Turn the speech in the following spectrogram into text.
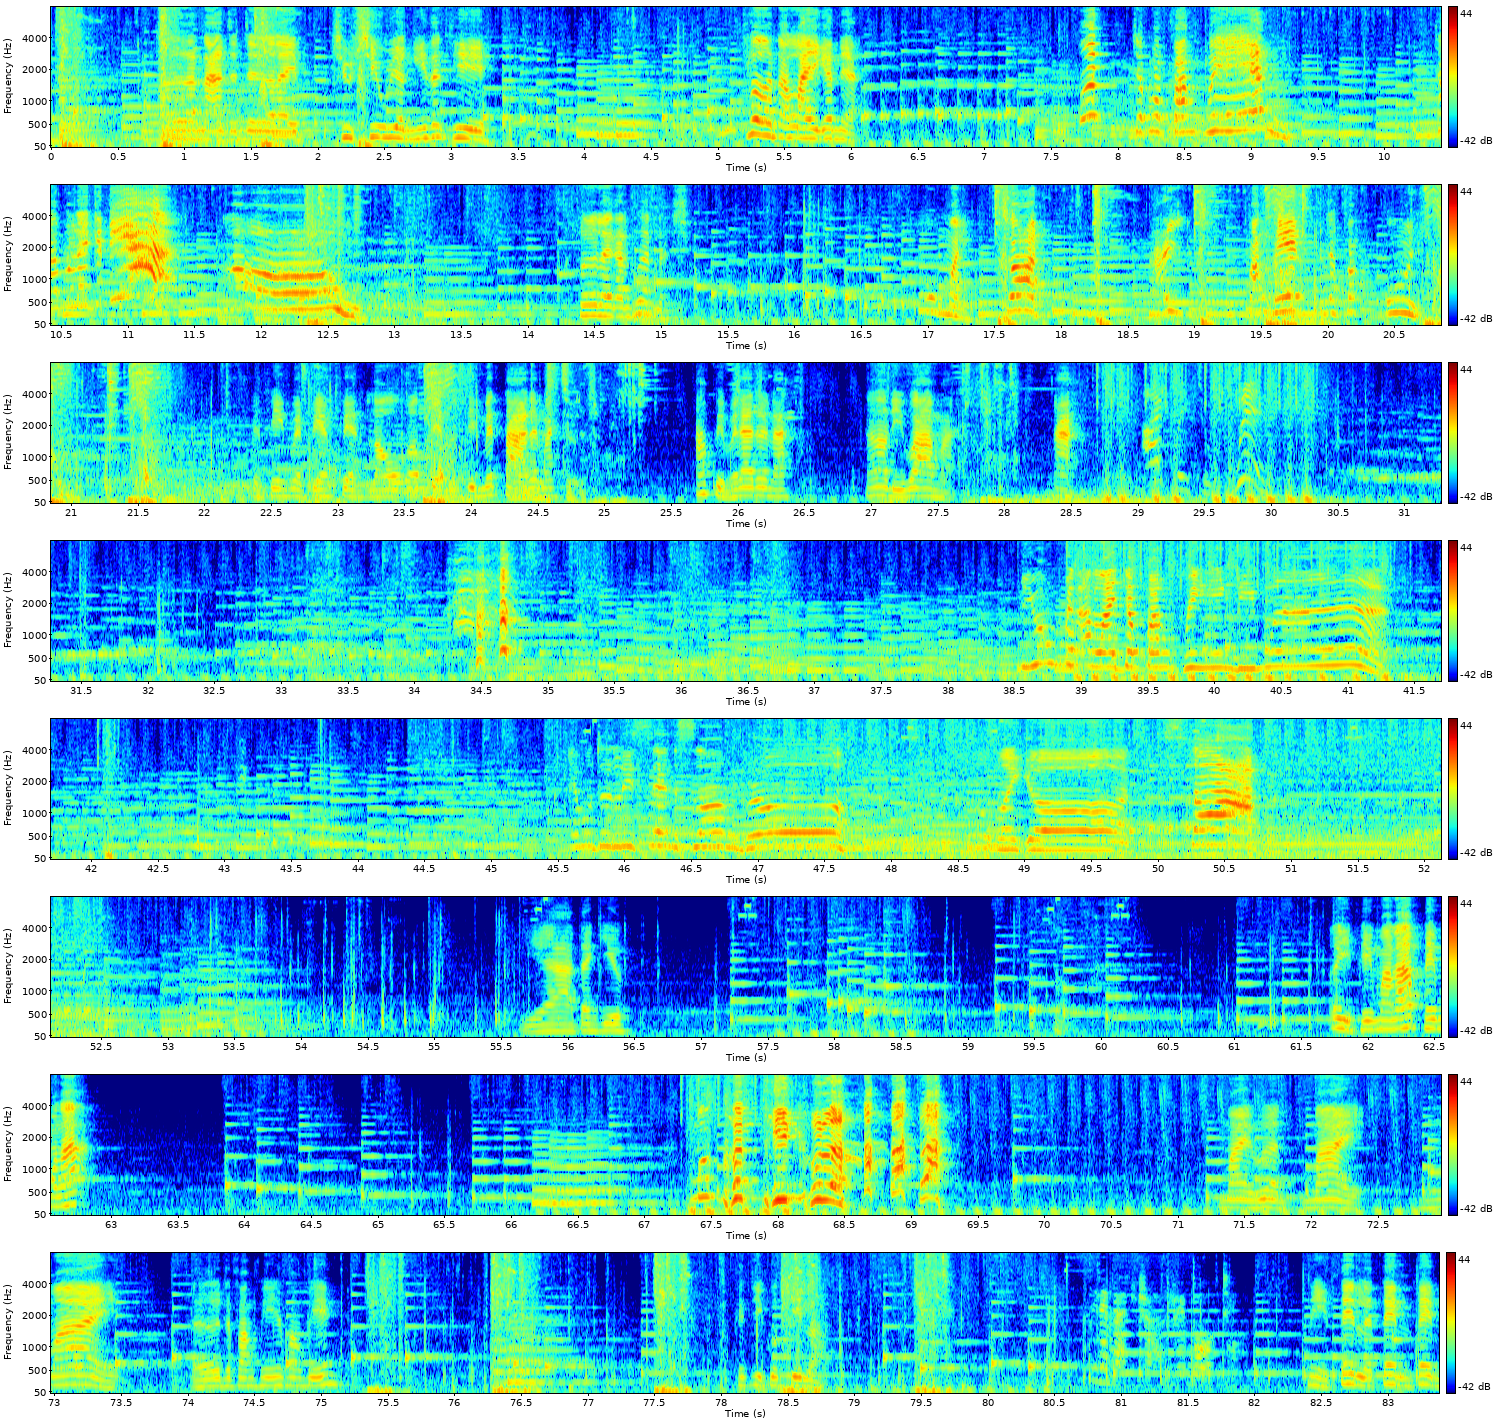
ออนานจะเจออะไรชิวๆอย่างนี้สักที เพลินอะไรกันเนี่ย What? จะมาฟังเพลงทำอะไรกันเนี่ยโอ้เพลินอะไรกันเพื่อนโอ้ my god ไอฟังเพลงจะฟังอุ้ยเปลี่ยนเพลงเปลี่ยนเพลงเปลี่ยนเราเราเปลี่ยนเป็นซินเมตตาได้ไหมอ้าวเปลี่ยนไม่ได้ด้วยนะงั้นเราดีว่ามาอะ ดีว่าเป็นอะไรจะฟังเพลงดีมาก I want to listen song bro Oh my god Stop Yeah thank you เอ้ยเพลงมาละเพลงมาละ กดผิดกูเหรอ ไม่เพื่อน ไม่ ไม่ เออ จะฟังเพลงฟังเพลงเพลงจีกูกินเหรอนี่เต้นเลยเต้นเต้น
